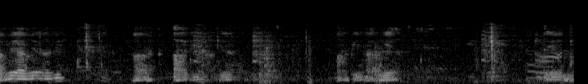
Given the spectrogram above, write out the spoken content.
आगे आ गया आगे आगे आगे आगे then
